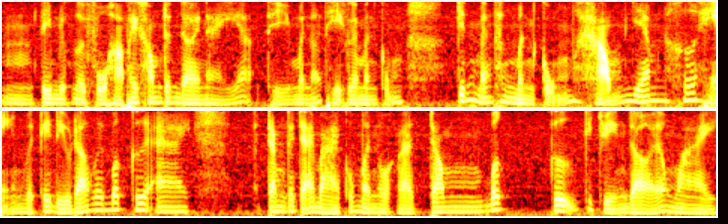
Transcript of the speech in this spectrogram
um, tìm được người phù hợp hay không trên đời này á, thì mình nói thiệt là mình cũng chính bản thân mình cũng hỏng dám hứa hẹn về cái điều đó với bất cứ ai. Trong cái trải bài của mình hoặc là trong bất cứ cái chuyện đời ở ngoài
